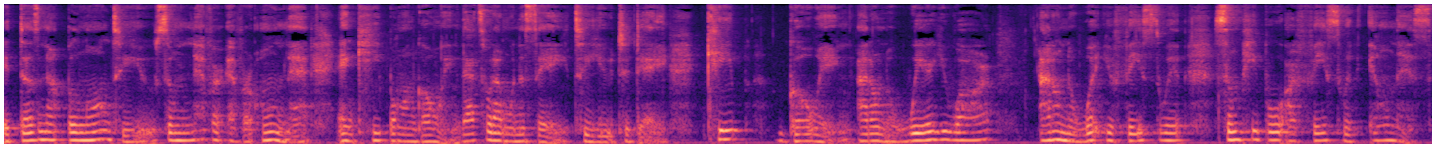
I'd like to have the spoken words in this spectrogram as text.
It does not belong to you. So never ever own that and keep on going. That's what I want to say to you today. Keep going. I don't know where you are. I don't know what you're faced with. Some people are faced with illness.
